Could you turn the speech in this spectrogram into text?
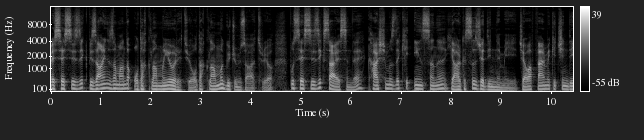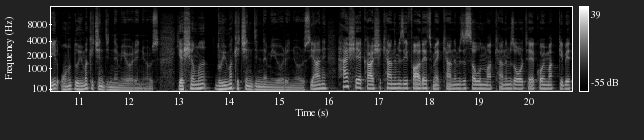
Ve sessizlik bize aynı zamanda odaklanmayı öğretiyor. Odaklanma gücümüzü artırıyor. Bu sessizlik sayesinde karşımızdaki insanı yargısızca dinlemeyi, cevap vermek için değil onu duymak için dinlemeyi öğreniyoruz. Yaşamı duymak için dinlemeyi öğreniyoruz. Yani her şeye karşı kendimizi ifade etmek, kendimizi savunmak, kendimizi ortaya koymak gibi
